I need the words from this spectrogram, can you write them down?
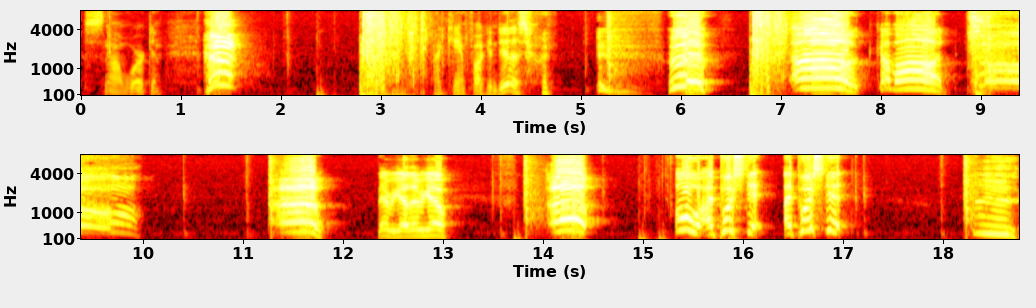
It's not working. Huh! I can't fucking do this one. oh, come on! Oh! There we go, there we go. Oh! Oh, I pushed it! I pushed it! Ugh.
